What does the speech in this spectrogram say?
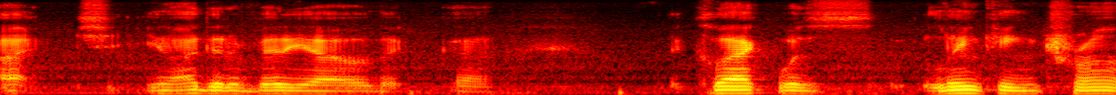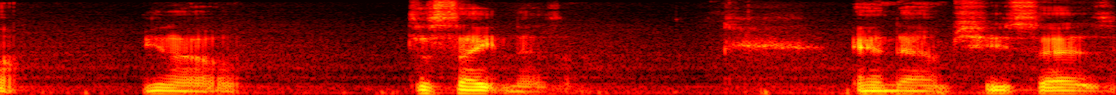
I, she, you know, I did a video that uh, Kleck was linking Trump, you know, to Satanism, and um, she says,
